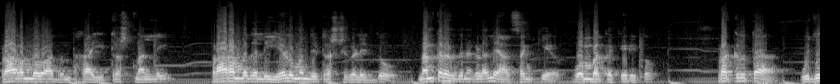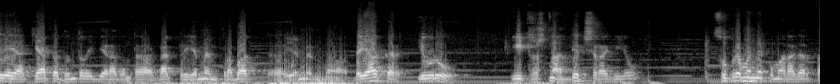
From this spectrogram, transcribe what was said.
ಪ್ರಾರಂಭವಾದಂತಹ ಈ ಟ್ರಸ್ಟ್ನಲ್ಲಿ ಪ್ರಾರಂಭದಲ್ಲಿ ಏಳು ಮಂದಿ ಟ್ರಸ್ಟ್ಗಳಿದ್ದು, ನಂತರದ ದಿನಗಳಲ್ಲಿ ಆ ಸಂಖ್ಯೆ ಒಂಬತ್ತಕ್ಕೇರಿತು ಪ್ರಕೃತ ಉಜಿರೆಯ ಖ್ಯಾತ ದಂತವೈದ್ಯರಾದಂತಹ doctor M M Prabhat M M Dayakar ಇವರು ಈ ಟ್ರಸ್ಟ್ನ ಅಧ್ಯಕ್ಷರಾಗಿಯೂ, ಸುಬ್ರಹ್ಮಣ್ಯ ಕುಮಾರ್ ಅಗರ್ತ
